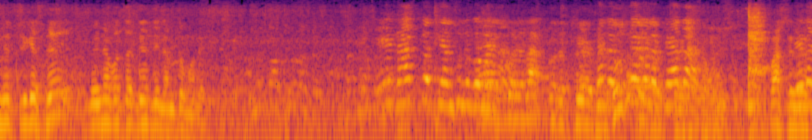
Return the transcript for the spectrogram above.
নেত্রী গেছে বেনা পাতা দিয়ে দিলাম তোমারে এই রাত তো টেনশন কমে না একবারে রাগ করে থুয়ে দিই, সেটা দুধ থুয়ে গেলে করে পেয়াদা। পাশে এটা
